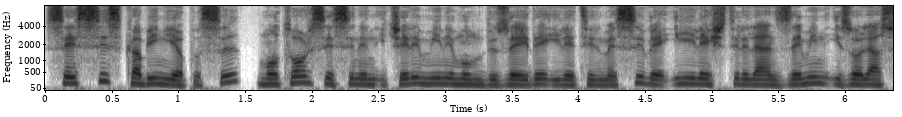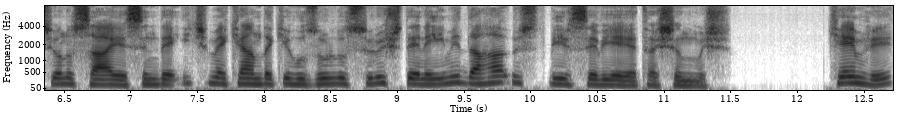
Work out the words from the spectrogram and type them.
Sessiz kabin yapısı, motor sesinin içeri minimum düzeyde iletilmesi ve iyileştirilen zemin izolasyonu sayesinde iç mekandaki huzurlu sürüş deneyimi daha üst bir seviyeye taşınmış. Camry,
